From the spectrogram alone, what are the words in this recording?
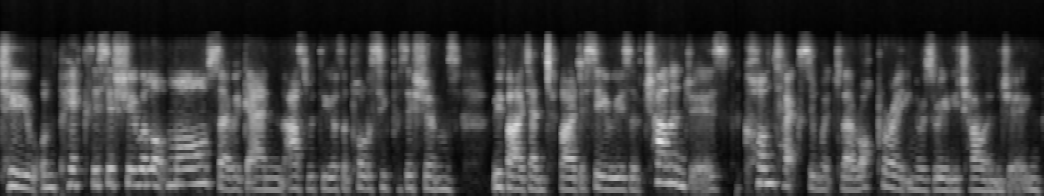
to unpick this issue a lot more. So, again, as with the other policy positions, we've identified a series of challenges. The context in which they're operating is really challenging,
